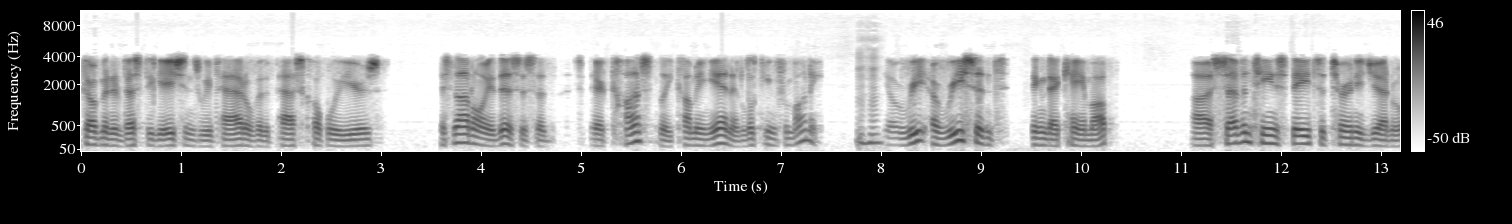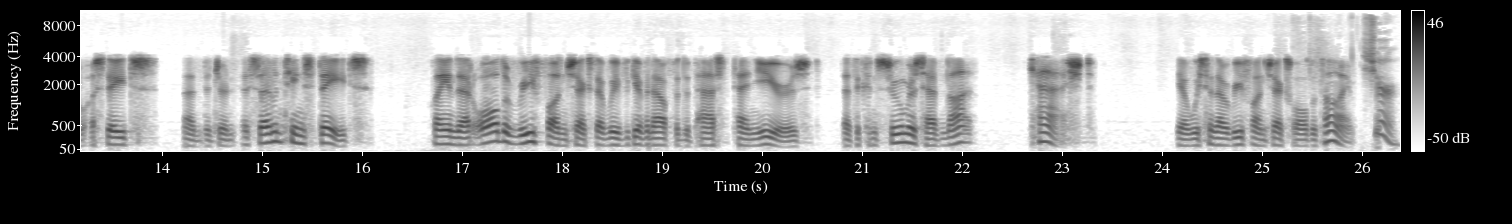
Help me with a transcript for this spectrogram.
government investigations we've had over the past couple of years, it's not only this; it's that they're constantly coming in and looking for money. Mm-hmm. You know, re- a recent thing that came up: uh, 17 states attorney general, uh, states, uh, 17 states claim that all the refund checks that we've given out for the past 10 years that the consumers have not cashed. You know, we send out refund checks all the time. Sure.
